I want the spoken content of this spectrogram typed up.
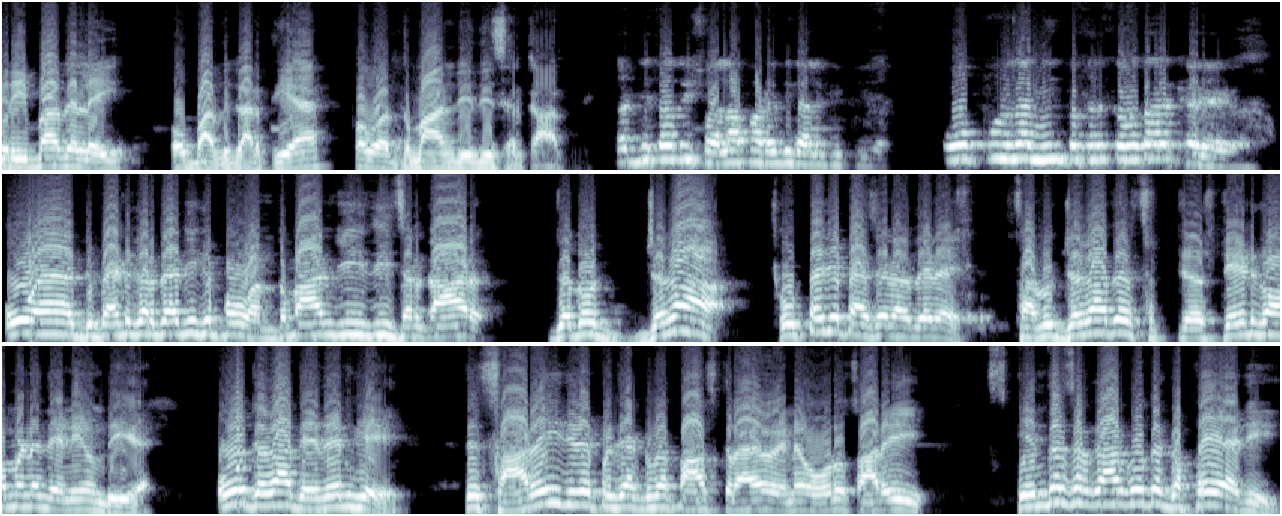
ਗਰੀਬਾਂ ਦੇ ਲਈ ਉਹ ਬੰਦ ਕਰਤੀ ਹੈ ਭਗਵੰਤ ਮਾਨ ਜੀ ਦੀ ਸਰਕਾਰ ਨੇ। ਸਰ ਜਿੱਦਾਂ ਤੁਸੀਂ ਸ਼ੋਲਾ ਫਾਟਕ ਦੀ ਗੱਲ ਕੀਤੀ ਹੈ ਉਹ ਪੁਲ ਦਾ ਨੀਂਹ ਪੱਥਰ ਕਦੋਂ ਤੱਕ ਰੱਖਿਆ ਜਾਏਗਾ? ਉਹ ਹੈ ਡਿਪੈਂਡ ਕਰਦਾ ਹੈ ਜੀ ਕਿ ਭਗਵੰਤ ਮਾਨ ਜੀ ਦੀ ਸਰਕਾਰ ਜਦੋਂ ਜਗ੍ਹਾ ਛੋਟੇ ਜਿਹੇ ਪੈਸੇ ਲੱਗਦੇ ਨੇ, ਸਾਨੂੰ ਜਗ੍ਹਾ ਤੇ ਸਟੇਟ ਗਵਰਨਮੈਂਟ ਨੇ ਦੇਣੀ ਹੁੰਦੀ ਹੈ, ਉਹ ਜਗ੍ਹਾ ਦੇ ਦੇਣਗੇ ਤੇ ਸਾਰੇ ਹੀ ਜਿਹੜੇ ਪ੍ਰੋਜੈਕਟ ਮੈਂ ਪਾਸ ਕਰਾਏ ਹੋਏ ਨੇ, ਹੋਰ ਉਹ ਸਾਰੇ ਹੀ ਕੇਂਦਰ ਸਰਕਾਰ ਕੋਲ ਤੇ ਗੱਪੇ ਹੈ ਜੀ।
